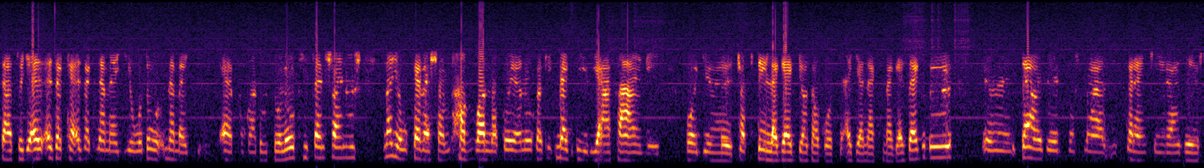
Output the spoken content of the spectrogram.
tehát hogy e, ezek, ezek nem egy jó, nem egy elfogadott dolog, hiszen sajnos nagyon kevesen vannak olyanok, akik megbírják állni, hogy csak tényleg egy adagot egyenek meg ezekből, de azért most már szerencsére azért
